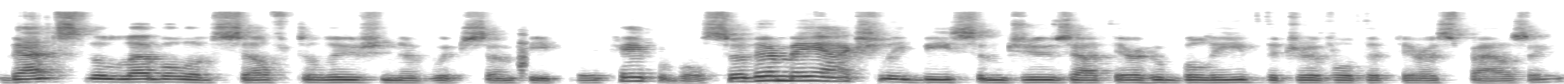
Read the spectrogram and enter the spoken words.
That's the level of self delusion of which some people are capable. So there may actually be some Jews out there who believe the drivel that they're espousing.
